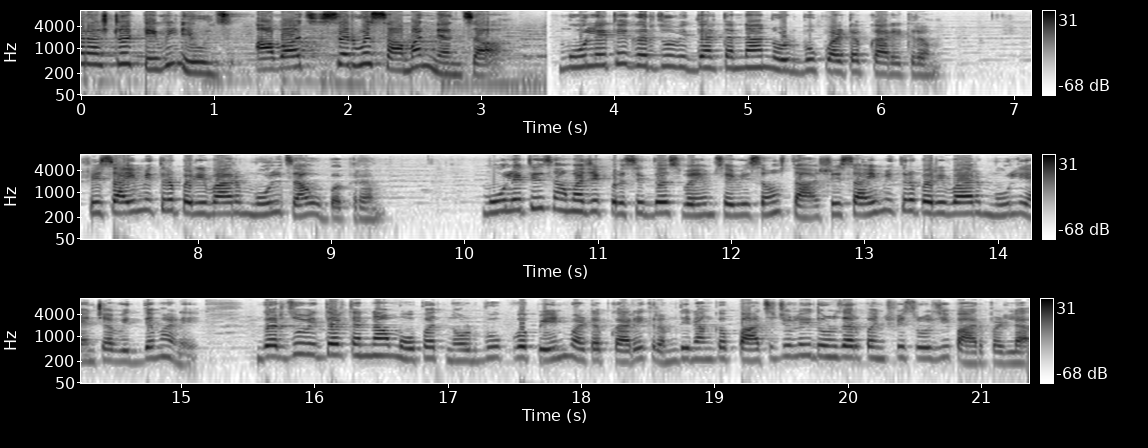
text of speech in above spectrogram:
महाराष्ट्र टीव्ही न्यूज आवाज सर्वसामान्यांचा. मूल येथे गरजू विद्यार्थ्यांना नोटबुक वाटप कार्यक्रम. श्री साई मित्र परिवार मूलचा उपक्रम. मूल येथील सामाजिक प्रसिद्ध स्वयंसेवी संस्था श्री साई मित्र परिवार मूल यांच्या विद्यमाने गरजू विद्यार्थ्यांना मोफत नोटबुक व पेन वाटप कार्यक्रम दिनांक पाच जुलै दोन हजार पंचवीस रोजी पार पडला.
